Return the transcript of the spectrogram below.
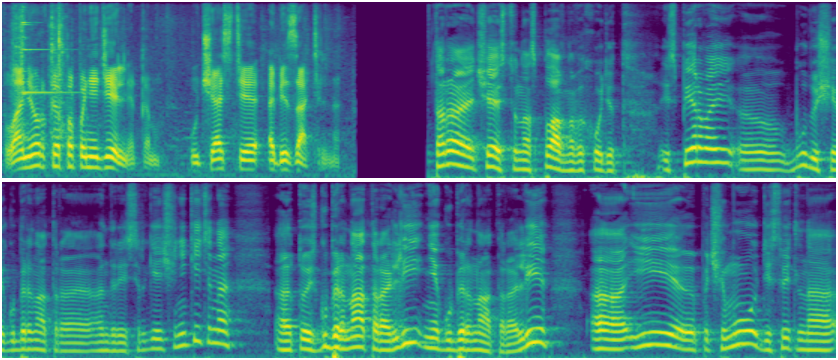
Планерка по понедельникам. Участие обязательно. Вторая часть у нас плавно выходит из первой. Э, будущее губернатора Андрея Сергеевича Никитина, э, то есть губернатора ли, не губернатора ли, э, и почему действительно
